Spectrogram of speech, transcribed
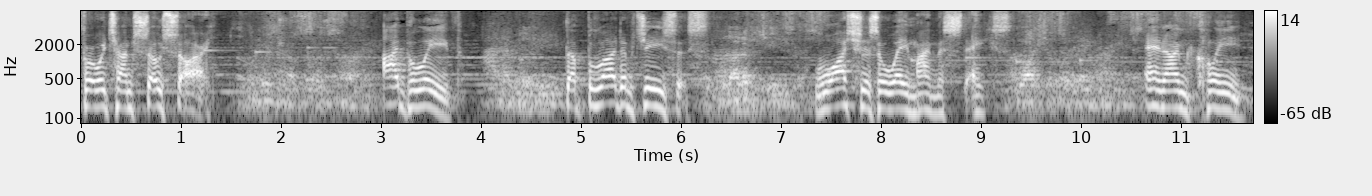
for which I'm so sorry. I believe the blood of Jesus, blood of Jesus washes away my mistakes. Away my mistakes. And I'm clean.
